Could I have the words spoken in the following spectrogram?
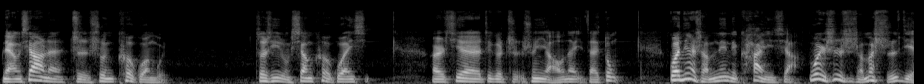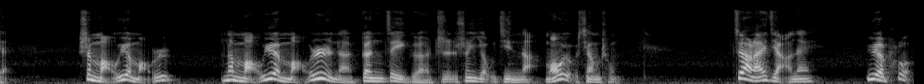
两下呢子孙克官鬼。这是一种相克关系，而且这个子孙爻呢也在动。关键什么呢？你看一下问世是什么时间？是卯月卯日。那卯月卯日呢，跟这个子孙酉金呐卯酉相冲。这样来讲呢，月破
